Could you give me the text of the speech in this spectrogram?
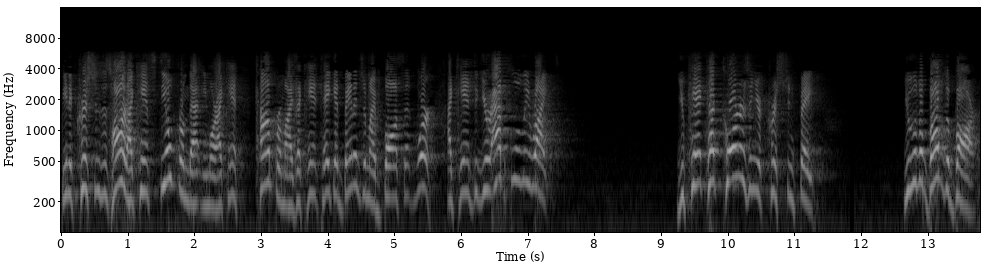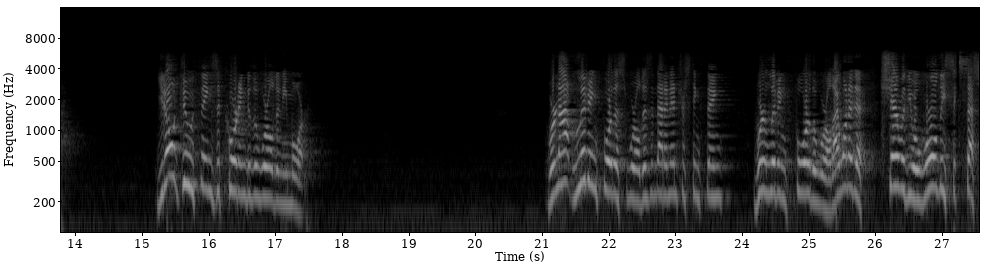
Being a Christian is hard. I can't steal from that anymore. I can't compromise. I can't take advantage of my boss at work. I can't do, you're absolutely right. You can't cut corners in your Christian faith. You live above the bar. You don't do things according to the world anymore. We're not living for this world. Isn't that an interesting thing? We're living for the world. I wanted to share with you a worldly success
